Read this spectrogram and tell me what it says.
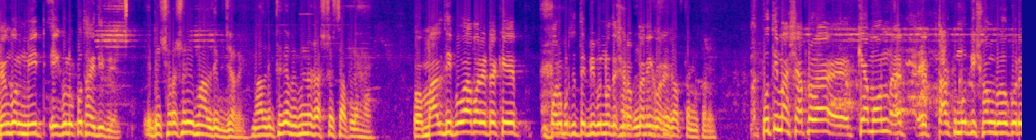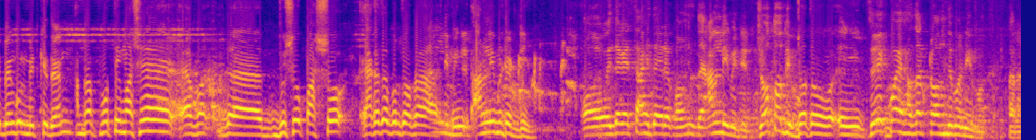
বেঙ্গল মিট এইগুলো কোথায় দিবে? এটা সরাসরি মালদ্বীপ যাবে। মালদ্বীপ থেকে বিভিন্ন রাষ্ট্রে সাপ্লাই হয়। ও মালদ্বীপও আবার এটাকে পরবর্তীতে বিভিন্ন দেশে রপ্তানি করে। রপ্তানি করে। প্রতি মাসে আপনারা কেমন টার্কি মুরগি সংগ্রহ করে বেঙ্গল মিটকে দেন? আমরা প্রতি মাসে দুশো পাঁচশো এক হাজার পর্যন্ত আমরা আনলিমিটেড দিই। ওই জায়গায় চাহিদা এরকম আনলিমিটেড যত দিব। যত এই যে কয় হাজার টন দিব নিব তারা।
